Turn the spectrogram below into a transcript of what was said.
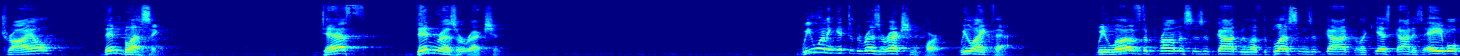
Trial, then blessing. Death, then resurrection. We want to get to the resurrection part. We like that. We love the promises of God. We love the blessings of God. We're like, yes, God is able,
